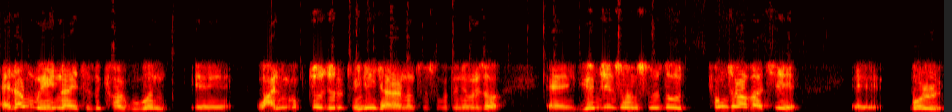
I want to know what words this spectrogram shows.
애덤 웨인라이트도 결국은 예, 완급 조절을 굉장히 잘하는 투수거든요. 그래서 예, 유현진 선수도 평소와 같이 예, 볼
